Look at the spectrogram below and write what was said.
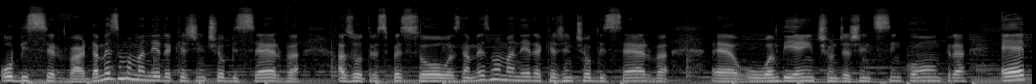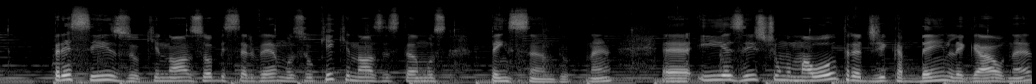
observar, da mesma maneira que a gente observa as outras pessoas, da mesma maneira que a gente observa é, o ambiente onde a gente se encontra, é preciso que nós observemos o que, que nós estamos pensando, né? É, e existe uma outra dica bem legal, né,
